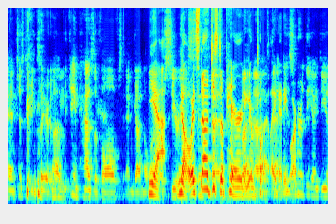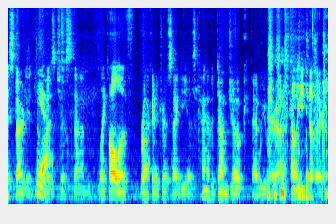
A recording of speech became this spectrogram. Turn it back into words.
And just to be clear, uh, the game has evolved and gotten a lot Yeah. more serious. No, it's not just a parody but, of uh, Twilight that is anymore. where the idea started. Yeah. was just um, like all of Rocket Adrift's ideas, kind of a dumb joke that we were uh, telling each other.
